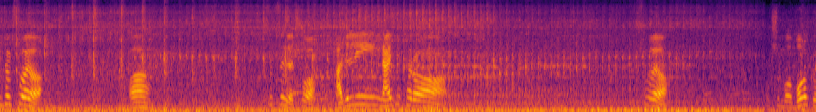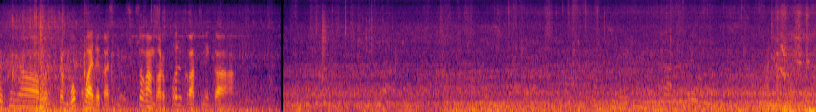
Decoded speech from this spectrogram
엄청 추워요. 와. 춥습니다, 추워. 아들링 날씨처럼 추워요. 혹시 뭐 먹을 거 있으면 뭐좀 먹고 가야 될 것 같습니다. 숙소 가면 바로 뻗을 것 같으니까. 안녕하세요.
